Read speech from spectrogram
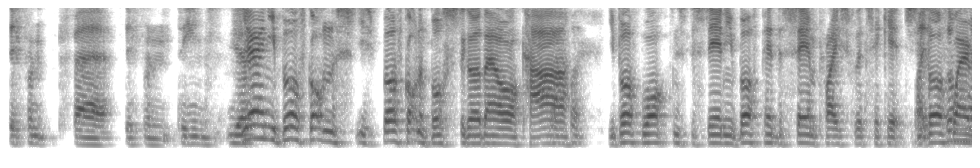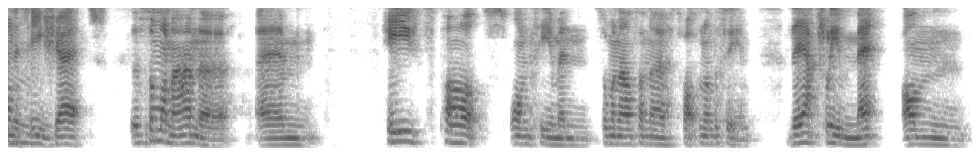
different, fair, different teams. yeah, and you both got on this, you both got on a bus to go there or a car. You both walked into the stadium. You both paid the same price for the tickets. You're Like both wearing the t-shirts. There's someone I know. Um, he supports one team and someone else I know supports another team. They actually met on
